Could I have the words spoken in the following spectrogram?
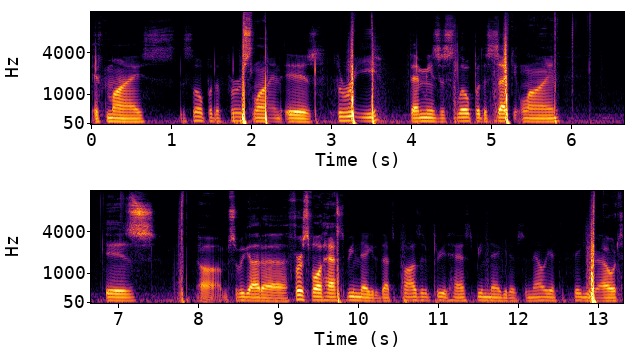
if my the slope of the first line is 3, that means the slope of the second line is, um, so we got a, first of all, it has to be negative. That's positive 3, it has to be negative. So now we have to figure out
